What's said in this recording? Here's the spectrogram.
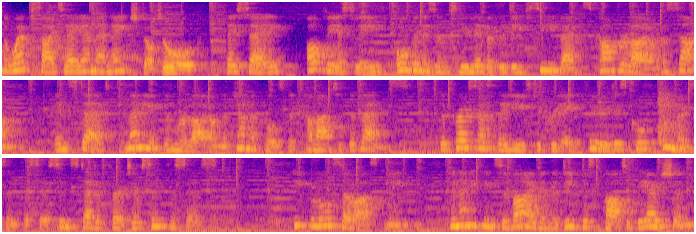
the website amnh.org, they say, obviously, organisms who live at the deep sea vents can't rely on the sun. Instead, many of them rely on the chemicals that come out of the vents. The process they use to create food is called chemosynthesis instead of photosynthesis. People also ask me, can anything survive in the deepest part of the ocean?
